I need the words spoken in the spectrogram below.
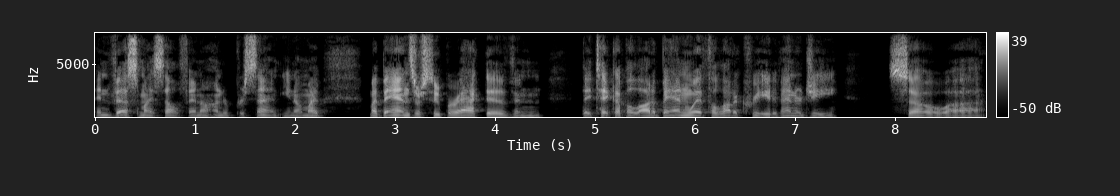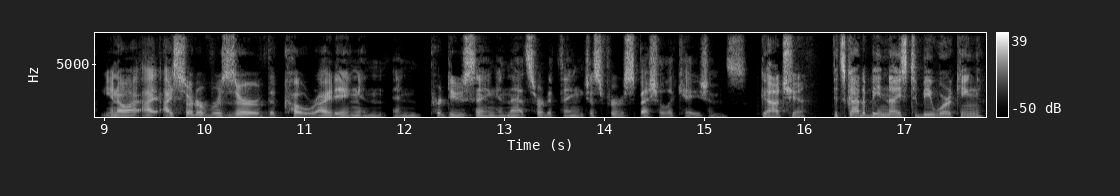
invest myself in 100%. You know, my my bands are super active and they take up a lot of bandwidth, a lot of creative energy. So, uh, you know, I, I sort of reserve the co-writing and, and producing and that sort of thing just for special occasions. Gotcha. It's got to be nice to be working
